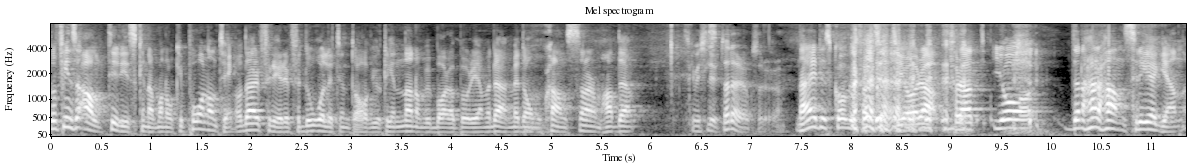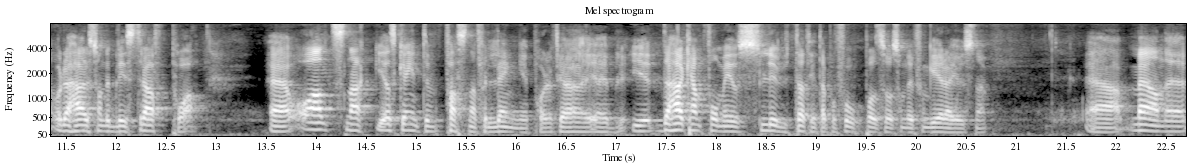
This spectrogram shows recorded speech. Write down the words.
Då finns alltid risken att man åker på någonting och därför är det för dåligt att inte avgjort innan om vi bara börjar med det, med de chanserna de hade. Ska vi sluta där också då? Nej, det ska vi faktiskt inte göra. För att jag, den här handsregeln och det här som det blir straff på. eh, Och allt snack, jag ska inte fastna för länge på det för jag, jag, det här kan få mig att sluta titta på fotboll så som det fungerar just nu. Eh, Men eh,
